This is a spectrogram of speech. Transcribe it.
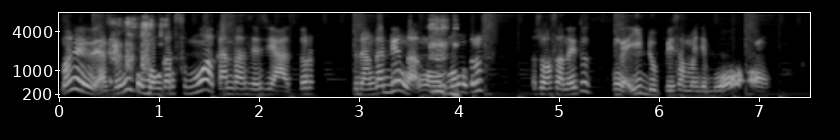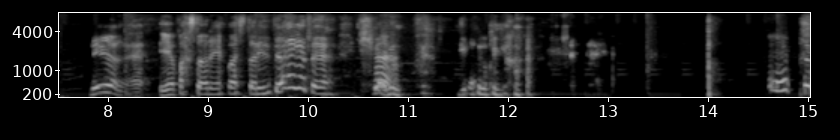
mana ya? akhirnya kau bongkar semua kan rahasia si atur. Sedangkan dia nggak ngomong terus suasana itu nggak hidup ya sama aja bohong. Dia bilang ya pastor ya pastor itu aja katanya nah. aduh itu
